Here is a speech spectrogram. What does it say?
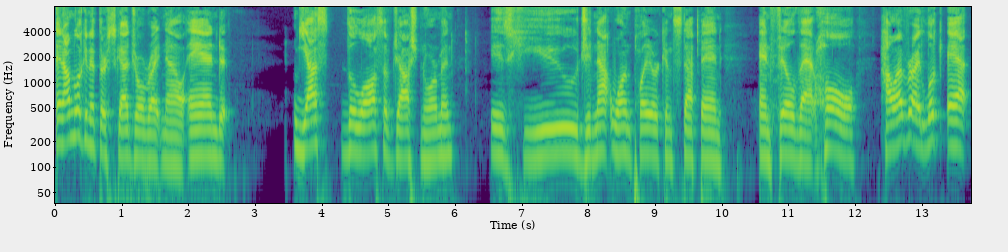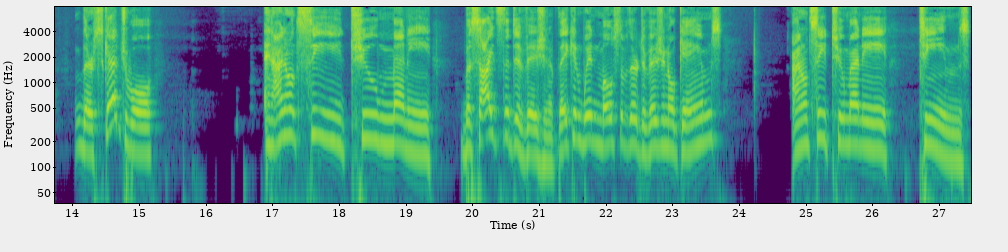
And I'm looking at their schedule right now, and yes, the loss of Josh Norman is huge, and not one player can step in and fill that hole. However, I look at their schedule, and I don't see too many besides the division. If they can win most of their divisional games, I don't see too many teams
